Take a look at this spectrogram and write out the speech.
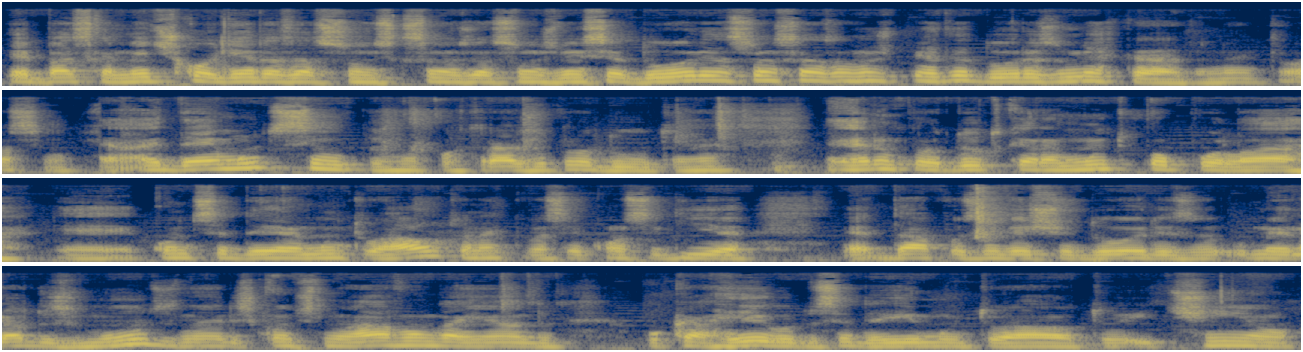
é basicamente escolhendo as ações que são as ações vencedoras e as ações que são as ações perdedoras do mercado. Né? Então, assim, a ideia é muito simples né, por trás do produto. Né? Era um produto que era muito popular é, quando o CDI era muito alto, né, que você conseguia é, dar para os investidores o melhor dos mundos, né? eles continuavam ganhando o carrego do CDI muito alto e tinham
